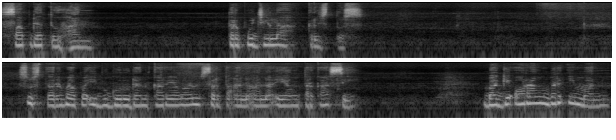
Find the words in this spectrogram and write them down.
sabda Tuhan. Terpujilah Kristus. Suster, Bapak, Ibu guru dan karyawan serta anak-anak yang terkasih. Bagi orang beriman,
